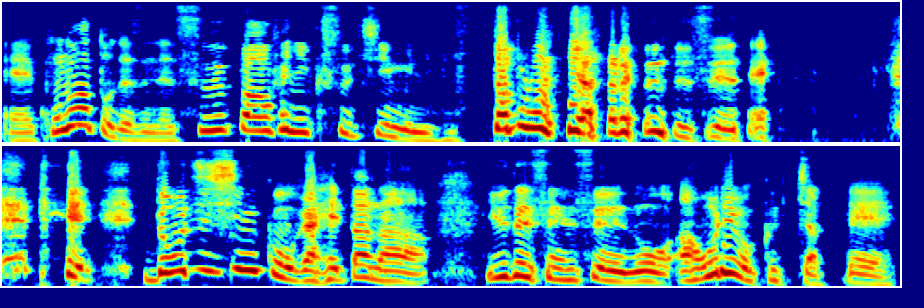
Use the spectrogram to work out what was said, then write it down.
えー、この後ですね、スーパーフェニックスチームにずったぼろにやられるんですよね。で、同時進行が下手なゆで先生の煽りを食っちゃって、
